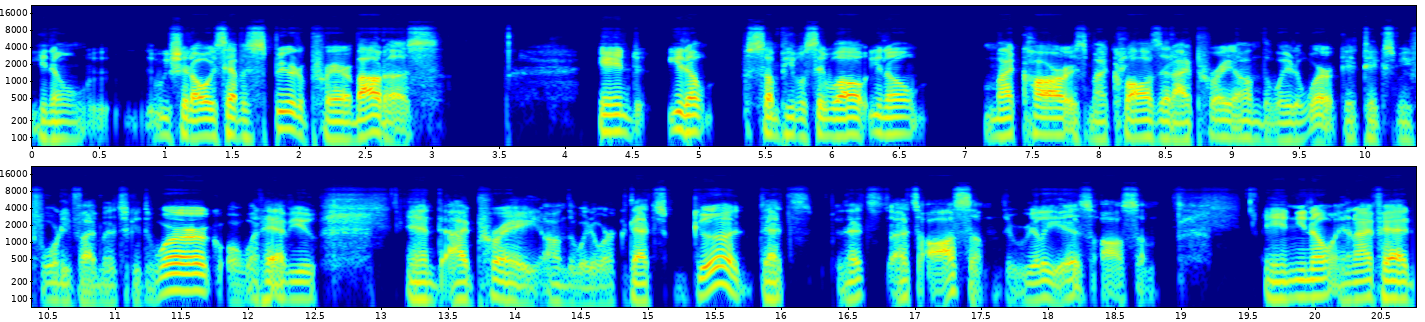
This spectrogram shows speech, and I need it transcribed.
You know, we should always have a spirit of prayer about us. And, you know, some people say, well, you know, my car is my closet. I pray on the way to work. It takes me 45 minutes to get to work or what have you. And I pray on the way to work. That's good. That's that's that's awesome. It really is awesome. And you know, and I've had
